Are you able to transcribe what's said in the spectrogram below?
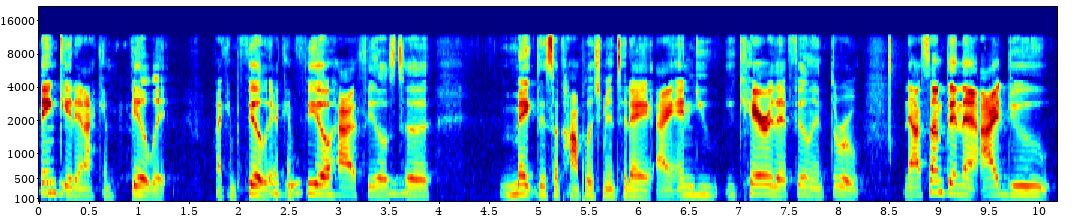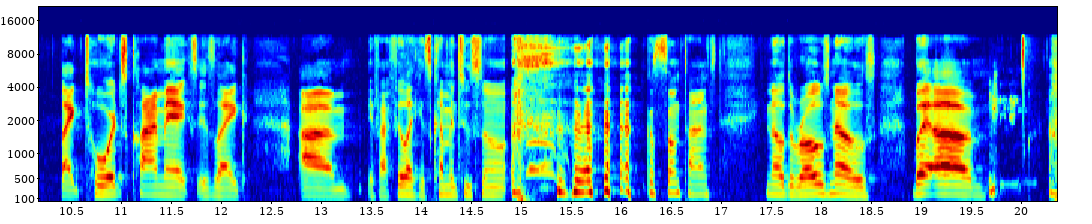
think mm-hmm. it and I can feel it. I can feel it. I can mm-hmm. feel how it feels to mm-hmm. make this accomplishment today. I and you you carry that feeling through. Now something that I do like towards climax is like um, if I feel like it's coming too soon, because sometimes, you know, the rose knows. But um,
